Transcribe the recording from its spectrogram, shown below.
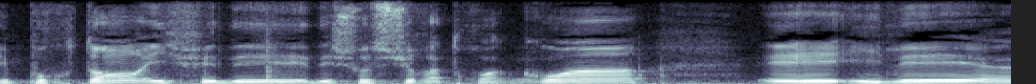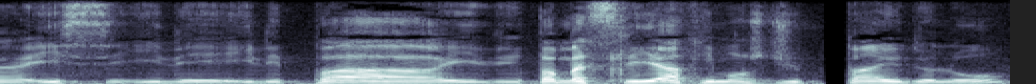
Et pourtant, il fait des, des chaussures à trois coins, et il est, euh, il, est, il est pas, il est pas masliach, il mange du pain et de l'eau.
